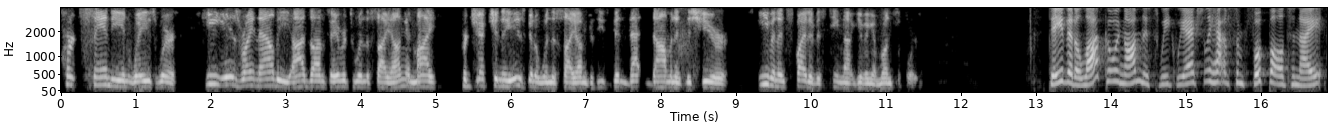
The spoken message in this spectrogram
hurts Sandy in ways where he is right now the odds on favorite to win the Cy Young. And my projection he is going to win the Cy Young because he's been that dominant this year, even in spite of his team not giving him run support. David, a lot going on this week. We actually have some football tonight,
